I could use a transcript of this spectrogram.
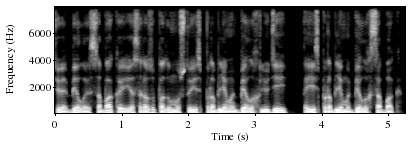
у тебя белая собака, и я сразу подумал, что есть проблема белых людей, а есть проблема белых собак.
